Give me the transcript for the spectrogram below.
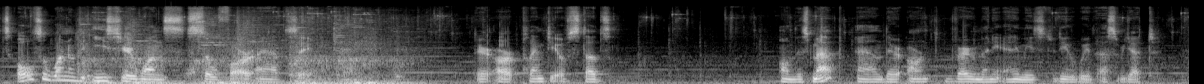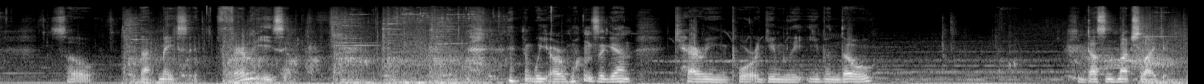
It's also one of the easier ones so far, I have to say. There are plenty of studs on this map and there aren't very many enemies to deal with as of yet so that makes it fairly easy. We are once again carrying poor Gimli even though he doesn't much like it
